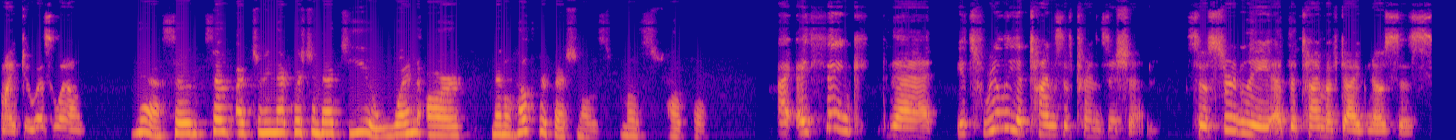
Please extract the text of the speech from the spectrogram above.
might do as well. Yeah, so so I'm turning that question back to you. When are mental health professionals most helpful? I, I think that it's really at times of transition. So certainly at the time of diagnosis,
